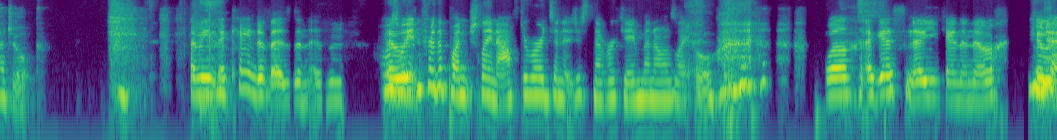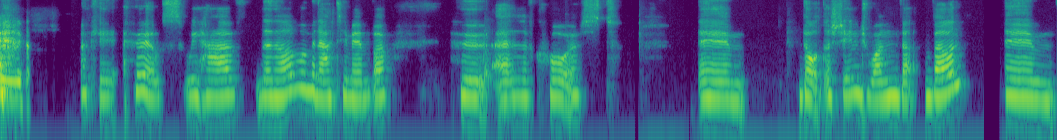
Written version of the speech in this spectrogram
a joke. I mean, it kind of is and isn't. I was It was- waiting for the punchline afterwards, and it just never came. And I was like, oh. Well, I guess now you kind of know. Yeah. the Okay, who else? We have the another Illuminati member who is, of course, um, Doctor Strange one vi- villain, um,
